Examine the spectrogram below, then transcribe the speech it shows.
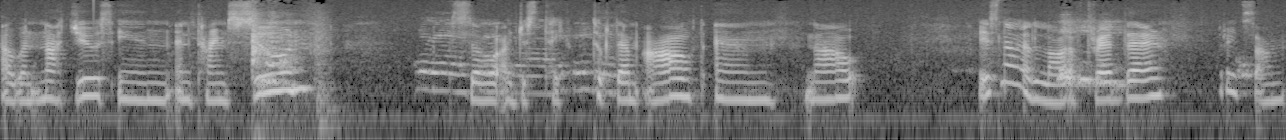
I will not use in anytime soon. So I just take took them out and now it's not a lot of thread there but it's some.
